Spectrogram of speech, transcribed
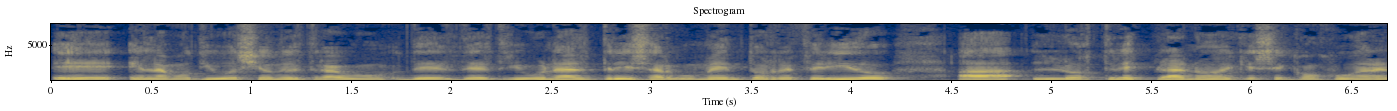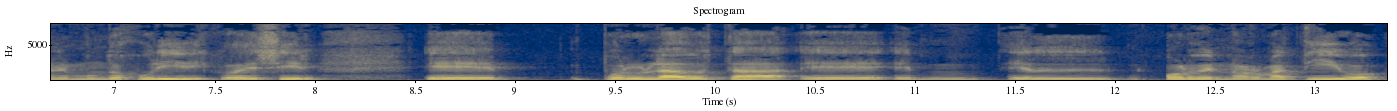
en la motivación del, del, tribunal tres argumentos referidos a los tres planos que se conjugan en el mundo jurídico, es decir, eh, por un lado está eh, el orden normativo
